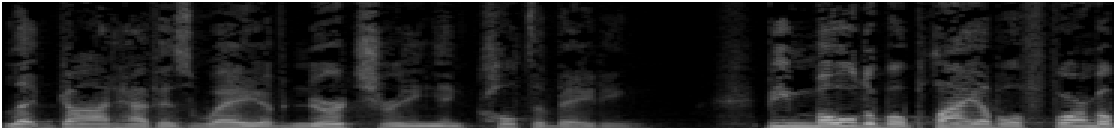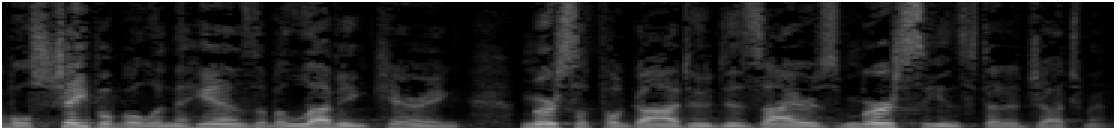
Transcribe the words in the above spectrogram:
Let God have his way of nurturing and cultivating. Be moldable, pliable, formable, shapeable in the hands of a loving, caring, merciful God who desires mercy instead of judgment.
